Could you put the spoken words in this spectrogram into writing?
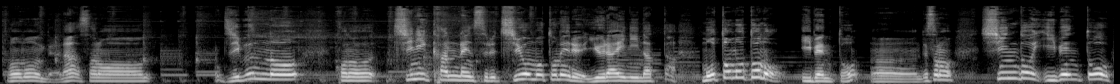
と思うんだよな。その、自分のこの血に関連する血を求める由来になった元々のイベントうん。で、そのしんどいイベントを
